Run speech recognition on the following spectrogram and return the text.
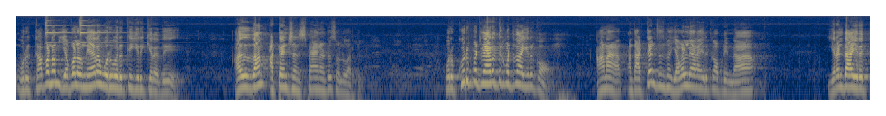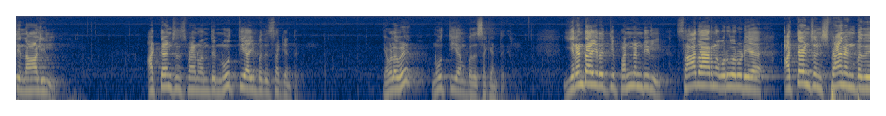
ஒரு கவனம் எவ்வளவு நேரம் ஒருவருக்கு இருக்கிறது? அதுதான் அட்டென்ஷன் ஸ்பேன் என்று சொல்லுவார்கள். ஒரு குறிப்பிட்ட நேரத்துக்கு மட்டும்தான் இருக்கும். ஆனால் அந்த அட்டென்ஷன் ஸ்பேன் எவ்வளோ நேரம் இருக்கும் அப்படின்னா இரண்டாயிரத்தி நாலில் அட்டென்ஷன் ஸ்பேன் வந்து நூற்றி ஐம்பது செகண்ட் எவ்வளவு? நூற்றி ஐம்பது செகண்ட் இரண்டாயிரத்தி பன்னெண்டில் சாதாரண ஒருவருடைய அட்டென்ஷன் ஸ்பேன் என்பது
